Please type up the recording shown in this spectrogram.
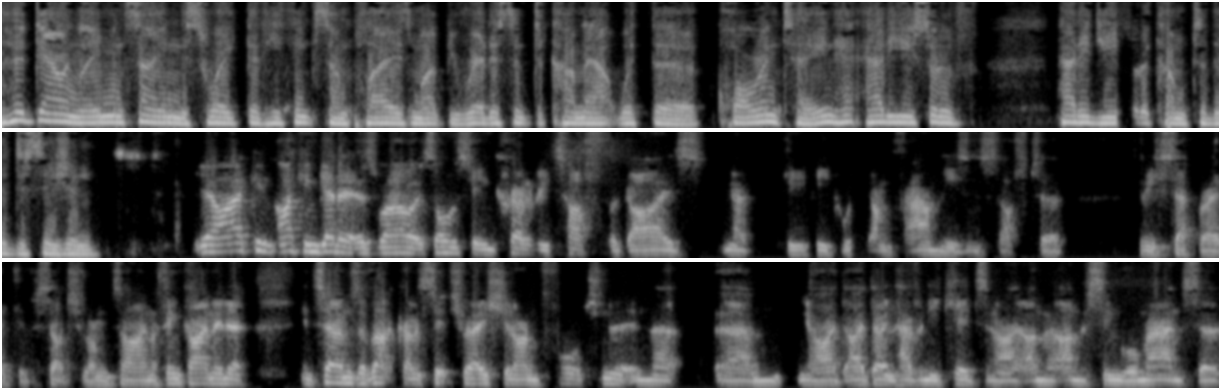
I heard Darren Lehmann saying this week that he thinks some players might be reticent to come out with the quarantine. How do you sort of, how did you sort of come to the decision? Yeah, I can I can get it as well. It's obviously incredibly tough for guys, you know, people with young families and stuff to, to be separated for such a long time. I think I'm in a in terms of that kind of situation. I'm fortunate in that um, you know I, I, don't have any kids and I, am a, I'm a single man, so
